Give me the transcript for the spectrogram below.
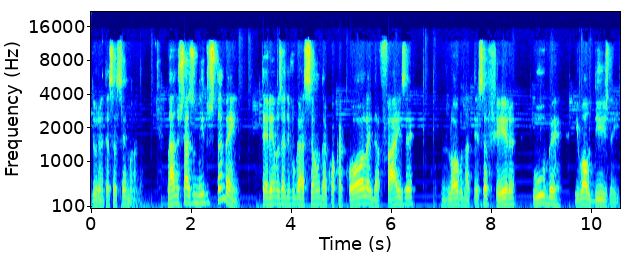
durante essa semana. Lá nos Estados Unidos também teremos a divulgação da Coca-Cola e da Pfizer logo na terça-feira. Uber e Walt Disney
